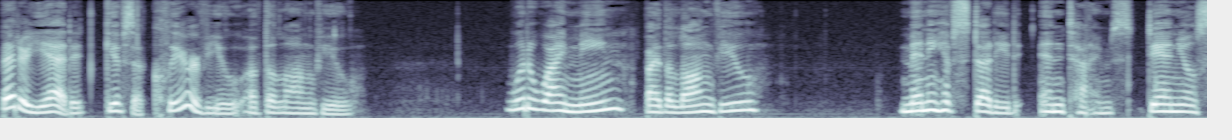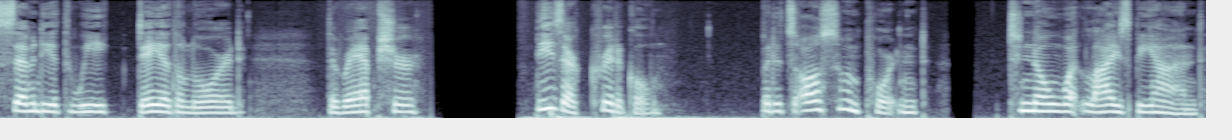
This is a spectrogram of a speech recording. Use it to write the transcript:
Better yet, it gives a clear view of the long view. What do I mean by the long view? Many have studied end times, Daniel's 70th week, day of the Lord, the rapture. These are critical, but it's also important to know what lies beyond.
